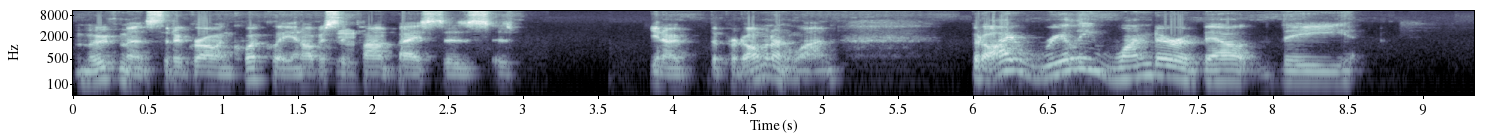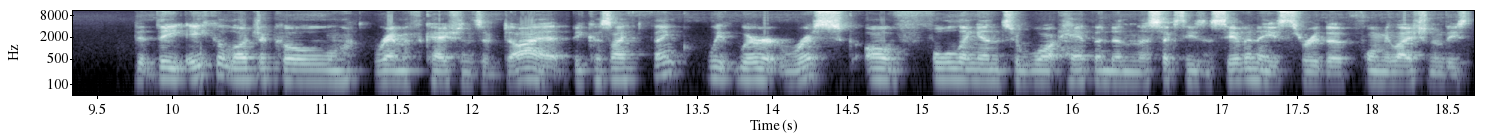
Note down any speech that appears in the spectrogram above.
movements that are growing quickly, and obviously mm. plant based is is you know the predominant one. But I really wonder about the the, ecological ramifications of diet because I think we, we're at risk of falling into what happened in the 60s and 70s through the formulation of these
